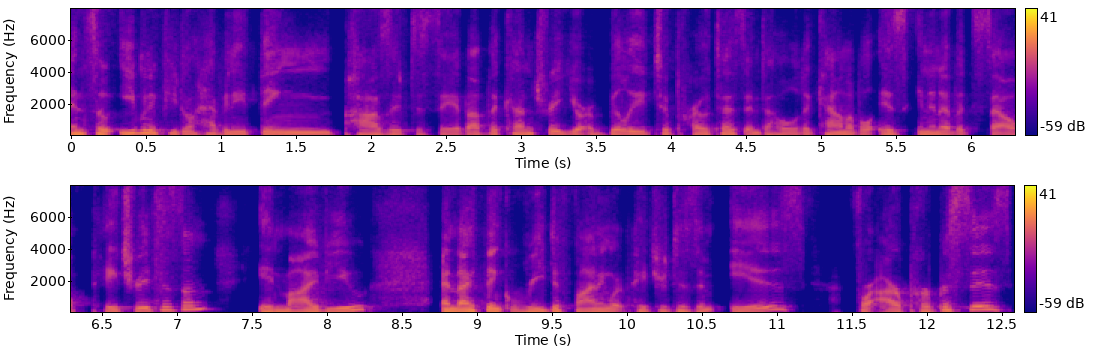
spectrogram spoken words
And so even if you don't have anything positive to say about the country, your ability to protest and to hold it accountable is in and of itself patriotism, in my view. And I think redefining what patriotism is for our purposes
